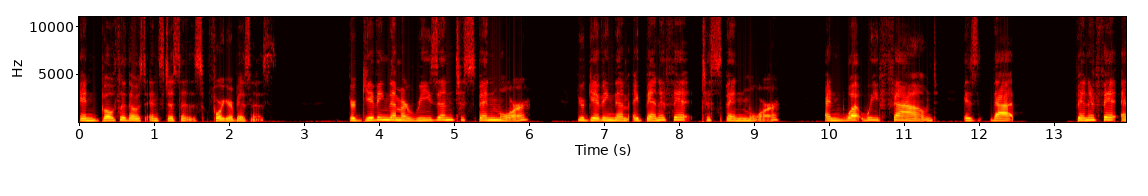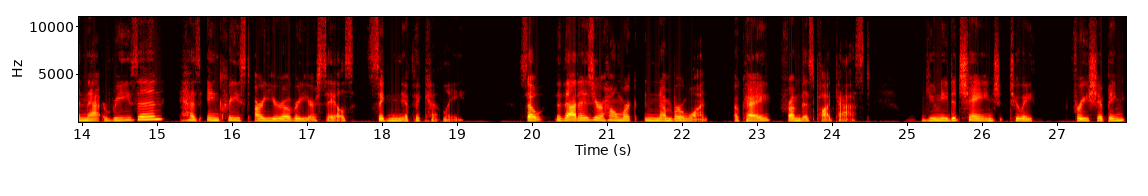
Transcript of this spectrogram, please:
in both of those instances for your business. You're giving them a reason to spend more, you're giving them a benefit to spend more. And what we found is that benefit and that reason has increased our year over year sales significantly. So that is your homework number one, okay, from this podcast. You need to change to a free shipping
